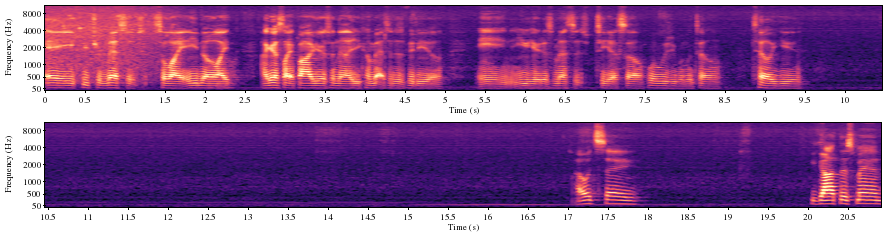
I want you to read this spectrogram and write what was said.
a future message? So like, you know, like I guess like five years from now, you come back to this video and you hear this message to yourself. What would you want to tell tell you? I would say, you got this, man,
